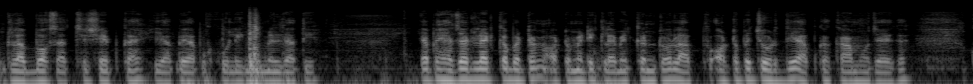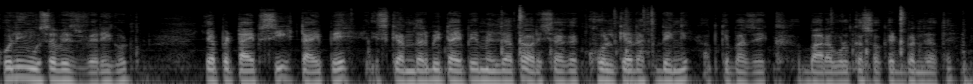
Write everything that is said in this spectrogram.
ग्लव बॉक्स अच्छे शेप का है, यहाँ पे आपको कूलिंग मिल जाती है। यहाँ पे हेजर लाइट का बटन ऑटोमेटिक क्लाइमेट कंट्रोल आप ऑटो पे छोड़ दिए आपका काम हो जाएगा। कूलिंग वो सब इज़ वेरी गुड यहाँ पे टाइप सी टाइप ए इसके अंदर भी टाइप ए मिल जाता है और इसे अगर खोल के रख देंगे, आपके पास एक बारह वोल्ट का सॉकेट बन जाता है।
